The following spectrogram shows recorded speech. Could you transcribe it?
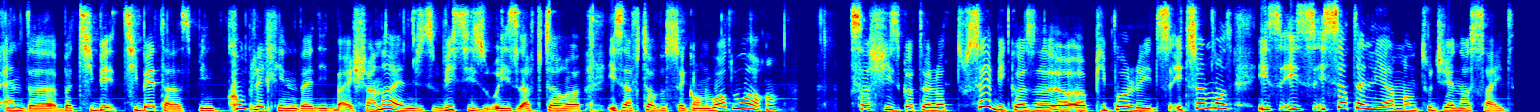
And uh, but Tibet, Tibet has been completely invaded by China and this is is after uh, is after the second world war huh? So she's got a lot to say because uh, uh, people it's it's almost it's, it's, it's certainly amount to genocide.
